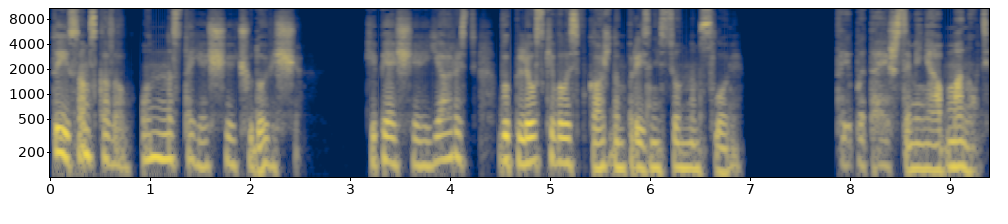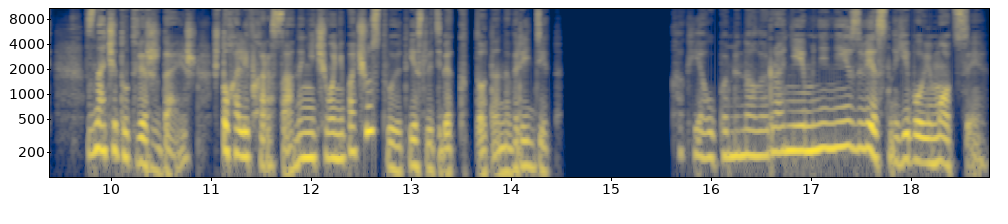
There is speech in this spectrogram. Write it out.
Ты и сам сказал, он настоящее чудовище. Кипящая ярость выплескивалась в каждом произнесенном слове. Ты пытаешься меня обмануть. Значит, утверждаешь, что халиф Харасана ничего не почувствует, если тебе кто-то навредит. Как я упоминала ранее, мне неизвестны его эмоции.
